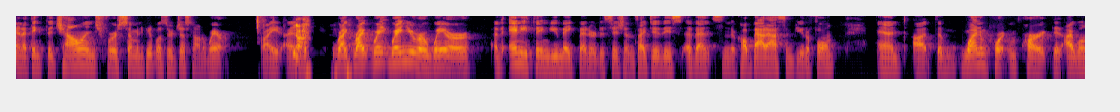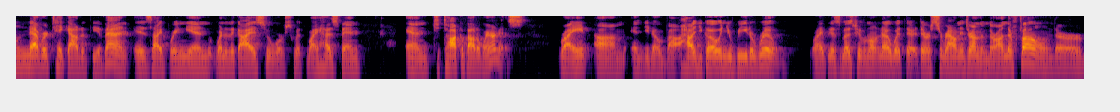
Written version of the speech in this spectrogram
And I think the challenge for so many people is they're just not aware, right? Yeah. Right, right. When, when you're aware of anything, you make better decisions. I do these events and they're called Badass and Beautiful and uh, the one important part that I will never take out of the event is I bring in one of the guys who works with my husband and to talk about awareness, right? Um, and you know about how you go and you read a room, right? Because most people don't know what their their surroundings around them. They're on their phone, they're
